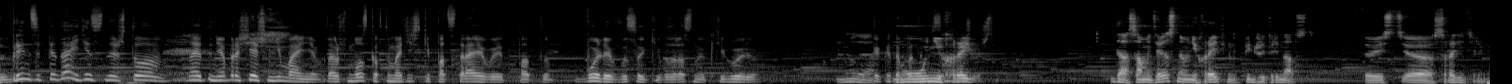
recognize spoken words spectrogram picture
В принципе, да, единственное, что на это не обращаешь внимания, потому что мозг автоматически подстраивает под более высокую возрастную категорию. Ну да. Как это Но у них рей- заморачиваешься. Да, самое интересное, у них рейтинг PG-13. То есть э, с родителями.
